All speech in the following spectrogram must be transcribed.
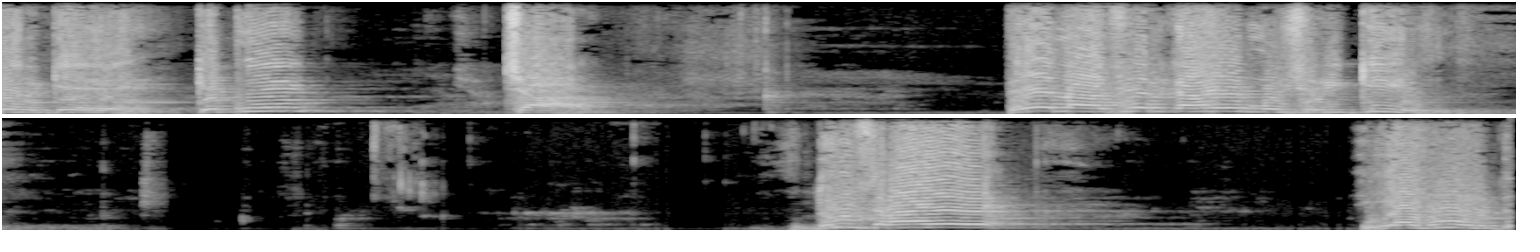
فرقے ہیں۔ کتنے؟ چار۔ پہلا فرقہ ہے مشرقین دوسرا ہے یہود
